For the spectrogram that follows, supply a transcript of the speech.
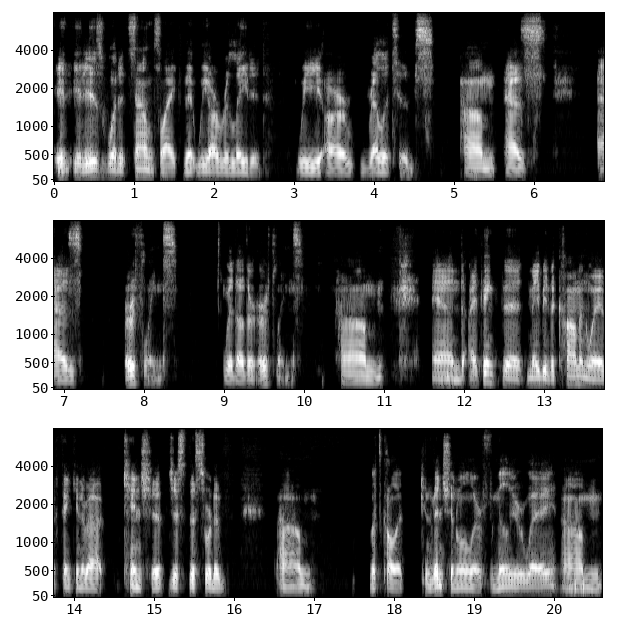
it, it is what it sounds like that we are related. We are relatives um, as as earthlings with other earthlings. Um, and I think that maybe the common way of thinking about kinship, just this sort of um, let's call it conventional or familiar way mm-hmm. um,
